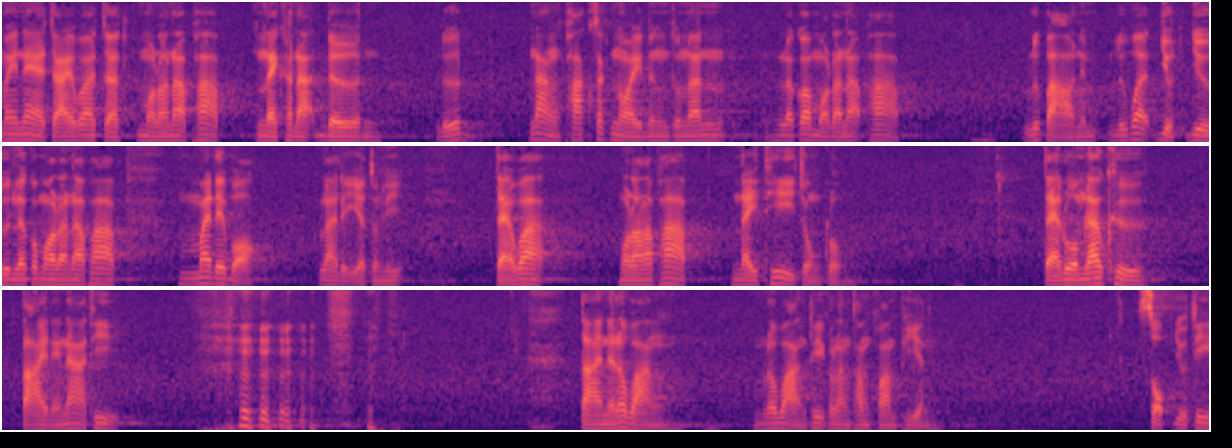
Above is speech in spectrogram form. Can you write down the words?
ไม่แน่ใจว่าจะมรณภาพในขณะเดิน หรือนั่งพักสักหน่อยหนึ่งตรงนั้น แล้วก็มรณภาพ หรือเปล่าเนี่ยหรือว่าหยุดยืนแล้วก็มรณภาพไม่ได้บอกรายละเอียดตรงนี้ แต่ว่ามรณภาพในที่จงกรมแต่รวมแล้วคือตายในหน้าที่ ตายในระหว่างระหว่างที่กำลังทำความเพียรศพอยู่ที่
